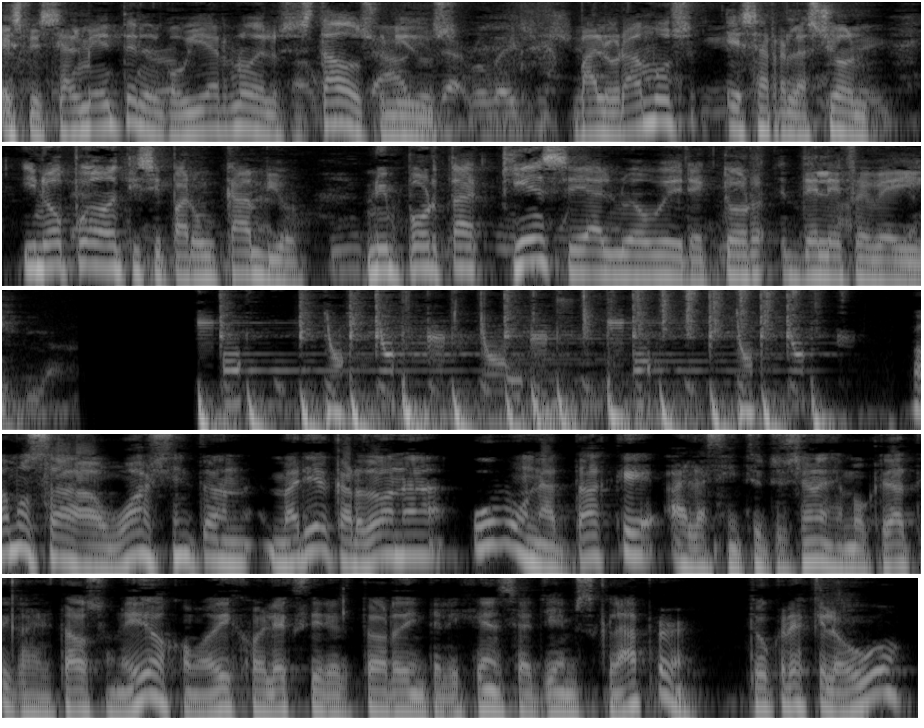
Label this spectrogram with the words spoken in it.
especialmente en el gobierno de los Estados Unidos. Valoramos esa relación y no puedo anticipar un cambio, no importa quién sea el nuevo director del FBI. Vamos a Washington. María Cardona, ¿hubo un ataque a las instituciones democráticas de Estados Unidos, como dijo el exdirector de inteligencia James Clapper? ¿Tú crees que lo hubo?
